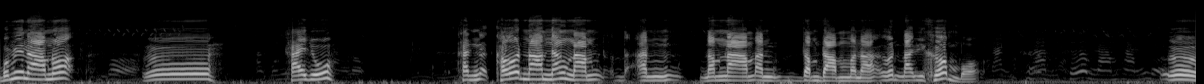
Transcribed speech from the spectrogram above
บ่มีน้ำเนาะ เออ ใครอยู่ คันเขานามยังนามอันนำนามอันดำดำๆมันนะเออนามอีเคิมบ่เออ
